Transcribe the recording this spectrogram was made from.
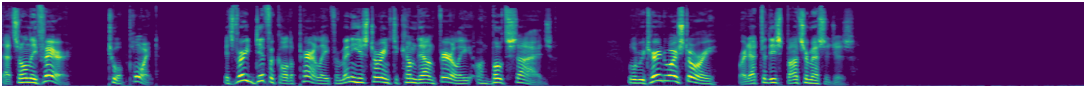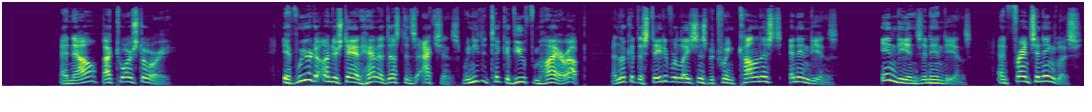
That's only fair, to a point. It's very difficult, apparently, for many historians to come down fairly on both sides. We'll return to our story right after these sponsor messages. And now, back to our story. If we are to understand Hannah Dustin's actions, we need to take a view from higher up and look at the state of relations between colonists and Indians, Indians and Indians, and French and English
